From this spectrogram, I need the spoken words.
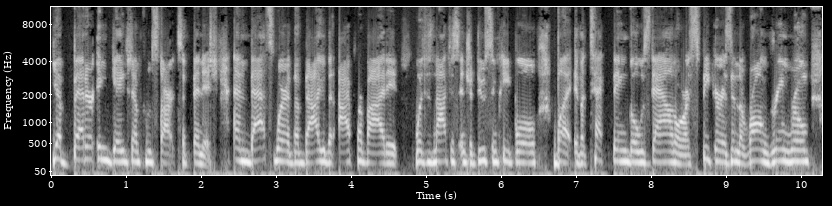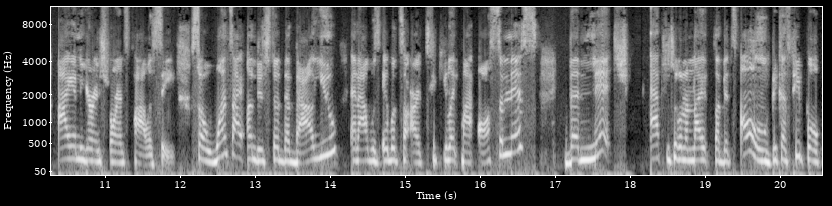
you better engage them from start to finish. And that's where the value that I provided, which is not just introducing people, but if a tech thing goes down or a speaker is in the wrong green room, I am your insurance policy. So once I understood the value and I was able to articulate my awesomeness, the niche actually took on a life of its own because people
